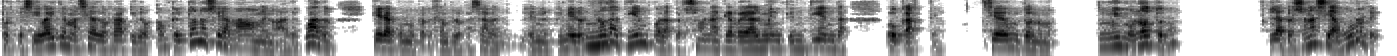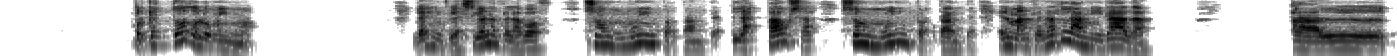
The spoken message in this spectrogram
porque si vais demasiado rápido, aunque el tono sea más o menos adecuado, que era como por ejemplo pasaba en el primero, no da tiempo a la persona que realmente entienda o capte. Si es un tono muy monótono, la persona se aburre, porque es todo lo mismo. Las inflexiones de la voz son muy importantes, las pausas son muy importantes, el mantener la mirada al,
